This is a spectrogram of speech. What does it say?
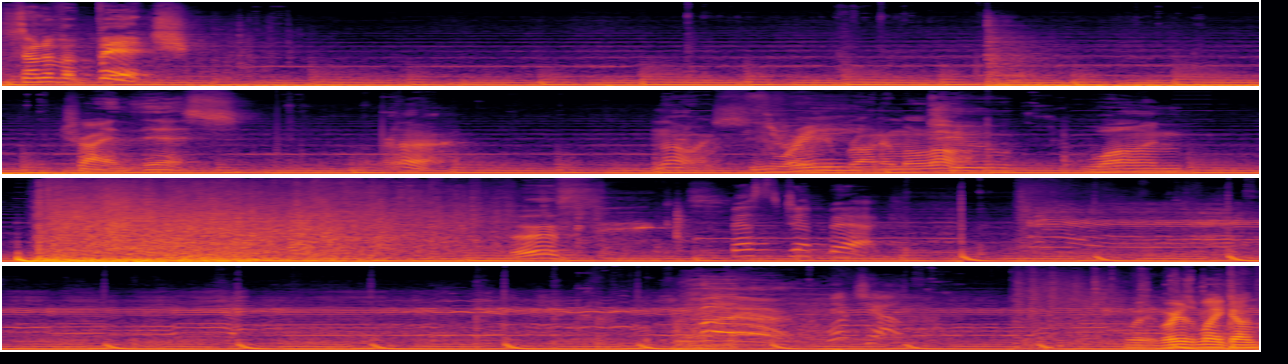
Son of a bitch! Try this. Ah. Now I see why you brought him along. two, one. Perfect. Best step back. Fire! Watch out. Wait, where's my gun?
